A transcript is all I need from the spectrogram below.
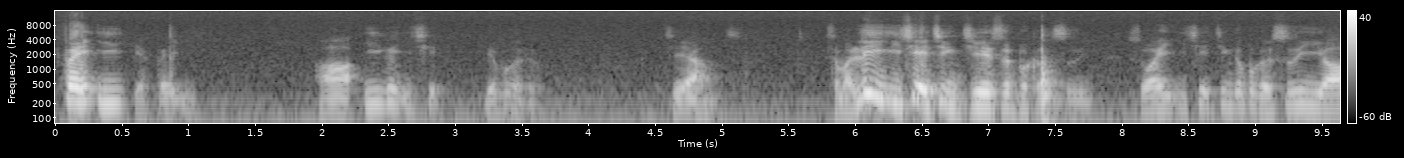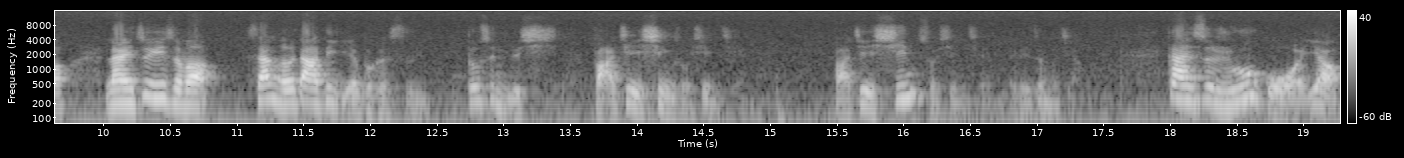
非一也非一，啊，一跟一切也不可得，这样子，什么立一切境皆是不可思议，所以一切境都不可思议哦，乃至于什么？山河大地也不可思议，都是你的法界性所现前，法界心所现前，也可以这么讲。但是如果要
